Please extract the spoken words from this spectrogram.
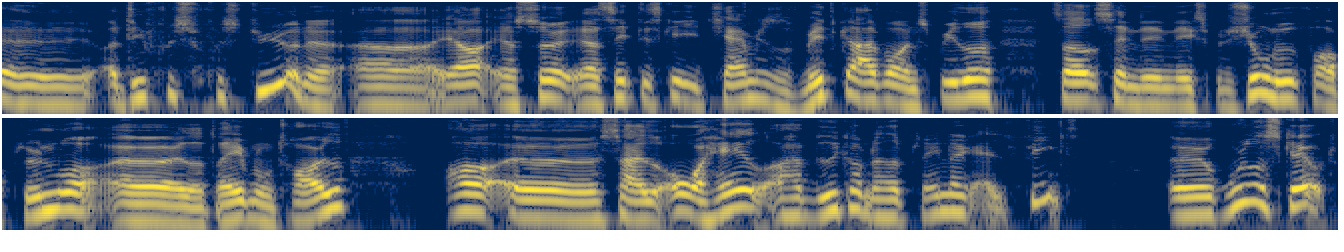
øh, og det er for, forstyrrende. Uh, jeg, jeg, så, jeg har set det ske i Champions of Midgard, hvor en spiller sad sendte en ekspedition ud for at plyndre øh, eller dræbe nogle trolde, og øh, sejlede over havet, og har vedkommende havde planlagt alt fint, øh, ruller skævt,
